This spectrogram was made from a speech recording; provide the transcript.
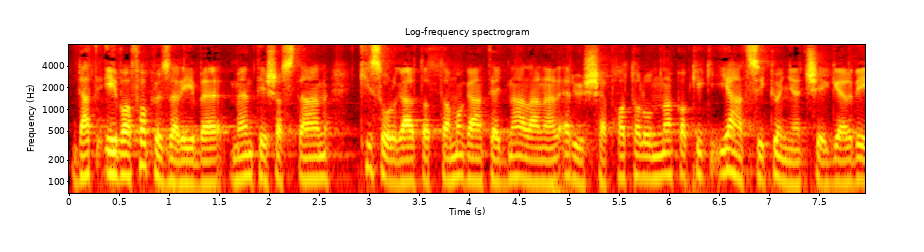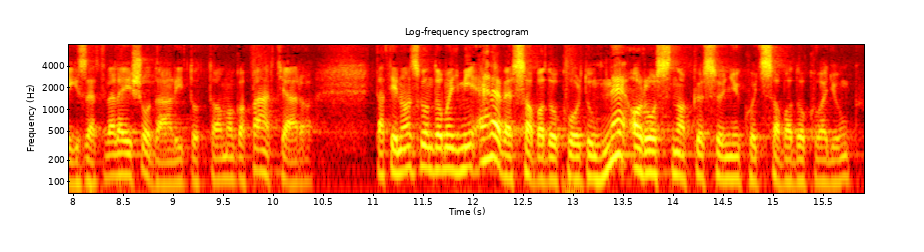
de hát Éva a fa közelébe ment, és aztán kiszolgáltatta magát egy nálánál erősebb hatalomnak, akik játszik könnyedséggel végzett vele, és odállította a maga pártjára. Tehát én azt gondolom, hogy mi eleve szabadok voltunk, ne a rossznak köszönjük, hogy szabadok vagyunk.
